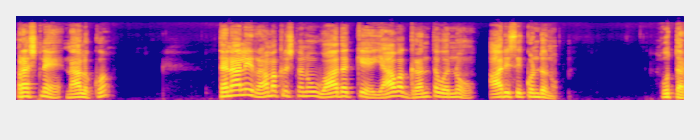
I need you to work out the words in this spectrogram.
ಪ್ರಶ್ನೆ ನಾಲ್ಕು. ತೆನಾಲಿ ರಾಮಕೃಷ್ಣನು ವಾದಕ್ಕೆ ಯಾವ ಗ್ರಂಥವನ್ನು ಆರಿಸಿಕೊಂಡನು? ಉತ್ತರ,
